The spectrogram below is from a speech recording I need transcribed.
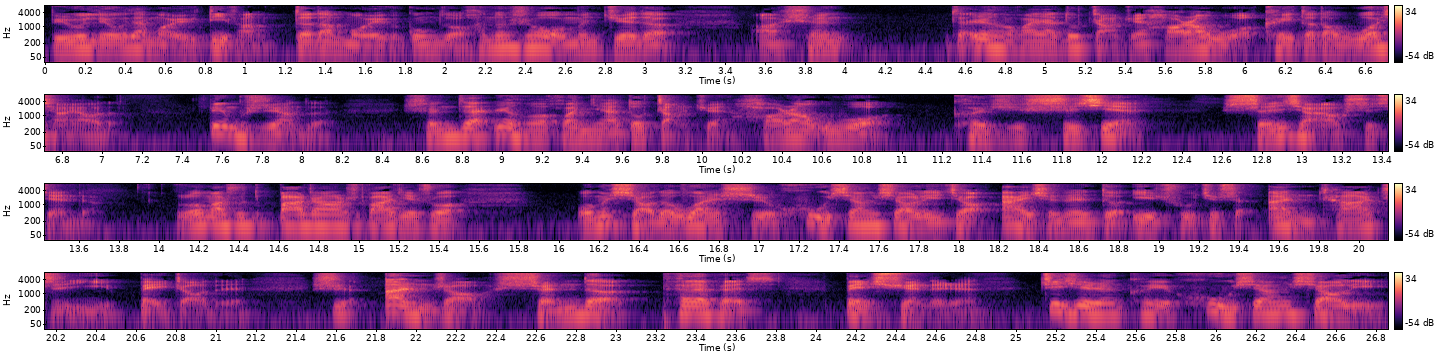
比如留在某一个地方，得到某一个工作。很多时候，我们觉得啊，神在任何环境下都掌权，好让我可以得到我想要的，并不是这样子。神在任何环境下都掌权，好让我。可以去实现神想要实现的。罗马书第八章二十八节说：“我们晓得万事互相效力，叫爱神的人得益处，就是按他旨意被召的人，是按照神的 purpose 被选的人。这些人可以互相效力，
